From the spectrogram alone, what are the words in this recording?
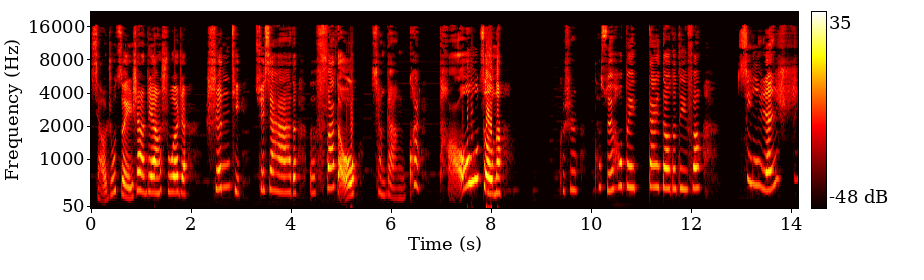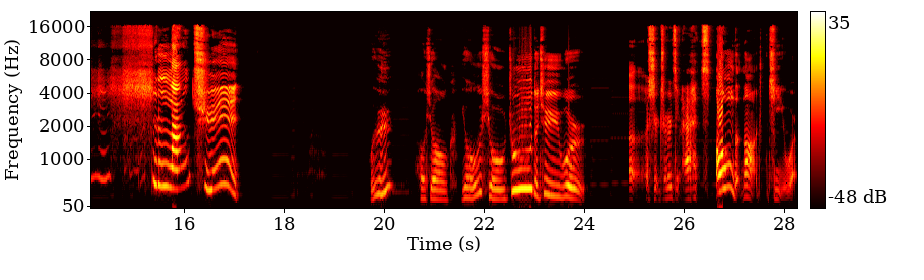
小猪嘴上这样说着，身体却吓得呃发抖，想赶快逃走呢。可是他随后被带到的地方，竟然是是狼群。喂。好像有小猪的气味儿，呃，是吃起来很香的那种气味儿，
